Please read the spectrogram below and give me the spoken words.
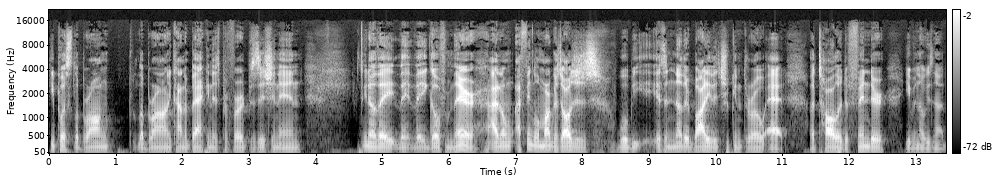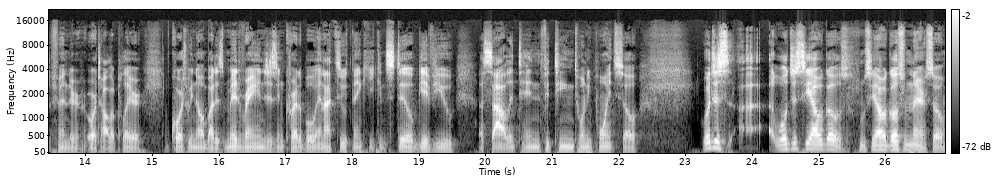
He puts LeBron LeBron kind of back in his preferred position and you know they, they they go from there. I don't I think LaMarcus Aldridge will be is another body that you can throw at a taller defender even though he's not a defender or a taller player. Of course, we know about his mid range is incredible, and I do think he can still give you a solid 10, 15, 20 points. So we'll just uh, we'll just see how it goes. We'll see how it goes from there. So,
